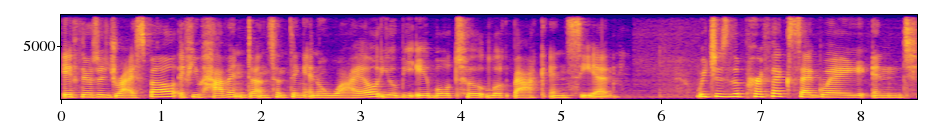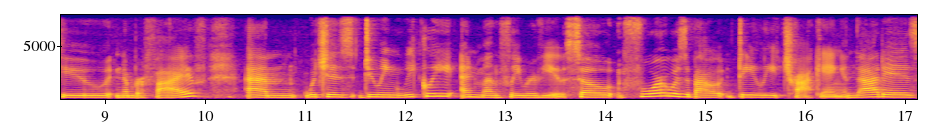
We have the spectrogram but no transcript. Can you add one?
if there's a dry spell, if you haven't done something in a while, you'll be able to look back and see it which is the perfect segue into number five, um, which is doing weekly and monthly review. So, four was about daily tracking, and that is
